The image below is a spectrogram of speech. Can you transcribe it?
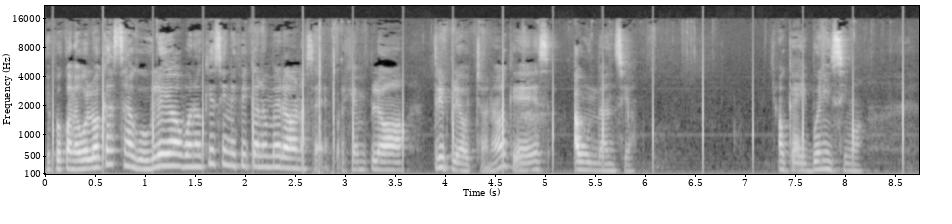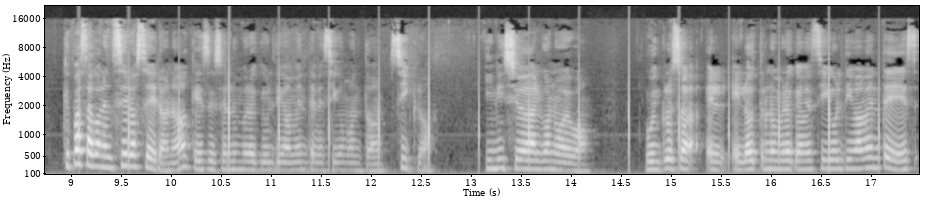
Después cuando vuelvo a casa googleo, bueno, ¿qué significa el número? No sé, por ejemplo, triple 8, ¿no? Que es abundancia. Ok, buenísimo. ¿Qué pasa con el 00, ¿no? Que ese es el número que últimamente me sigue un montón. Ciclo, inicio de algo nuevo. O incluso el, otro número que me sigue últimamente es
